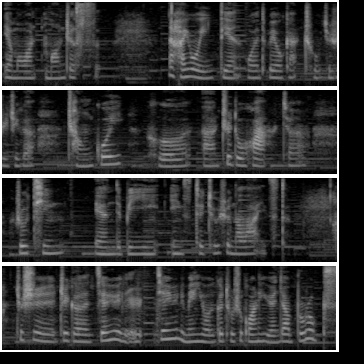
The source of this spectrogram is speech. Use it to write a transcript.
要么忙忙着死。那还有一点我也特别有感触，就是这个常规和啊制度化，叫 routine and being institutionalized。就是这个监狱里，监狱里面有一个图书管理员叫 Brooks，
